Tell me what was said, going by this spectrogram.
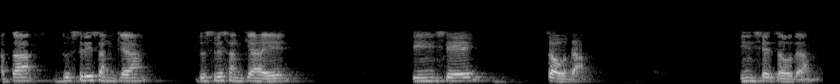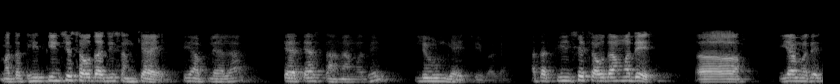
आता दुसरी संख्या दुसरी संख्या आहे तीनशे चौदा. तीनशे चौदा. मतलब ही तीनशे चौदा जी संख्या आहे ती आपल्याला त्या त्या स्थानामध्ये लिहून घ्यायची बघा. आता तीनशे चौदा मध्ये यामध्ये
